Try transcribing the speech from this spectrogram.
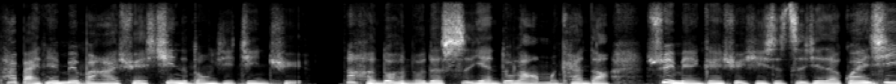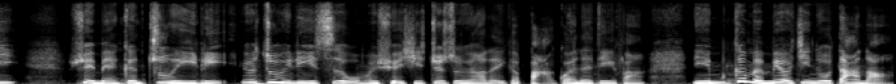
他白天没有办法学新的东西进去。那很多很多的实验都让我们看到，睡眠跟学习是直接的关系。睡眠跟注意力，因为注意力是我们学习最重要的一个把关的地方。你们根本没有进入大脑，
